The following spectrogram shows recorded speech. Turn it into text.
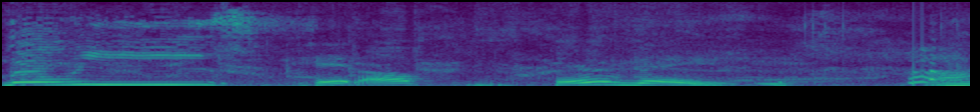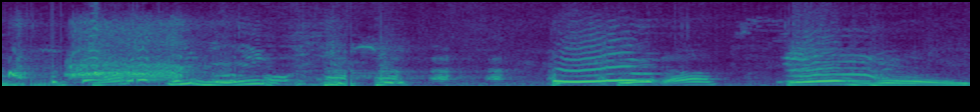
Louise. Hit up survey. Fucking idiot. Hit up survey.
